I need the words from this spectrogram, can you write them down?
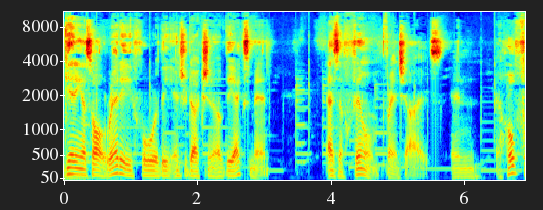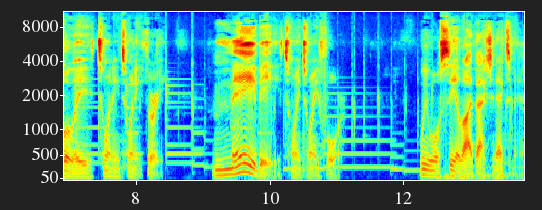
getting us all ready for the introduction of the X Men as a film franchise in hopefully 2023. Maybe 2024. We will see a live action X Men.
